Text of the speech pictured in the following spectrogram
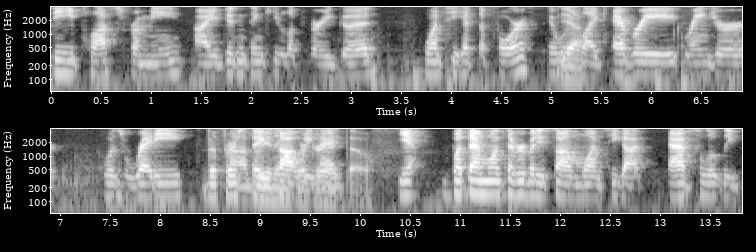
D plus from me. I didn't think he looked very good once he hit the fourth. It was yeah. like every Ranger was ready. The first uh, three innings were great, had. though. Yeah, but then once everybody saw him once, he got absolutely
